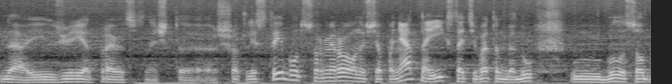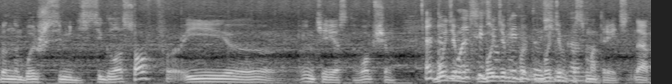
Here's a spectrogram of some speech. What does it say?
Да, и жюри отправятся, значит, э, шот-листы будут сформированы, все понятно. И, кстати, в этом году э, было собрано больше 70 голосов, и э, интересно. В общем, Это будем, больше, чем в будем, будем году. посмотреть, да.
